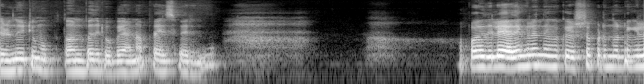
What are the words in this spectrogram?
എഴുന്നൂറ്റി മുപ്പത്തൊൻപത് രൂപയാണ് പ്രൈസ് വരുന്നത്. അപ്പോൾ ഇതിൽ ഏതെങ്കിലും നിങ്ങൾക്ക് ഇഷ്ടപ്പെടുന്നുണ്ടെങ്കിൽ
